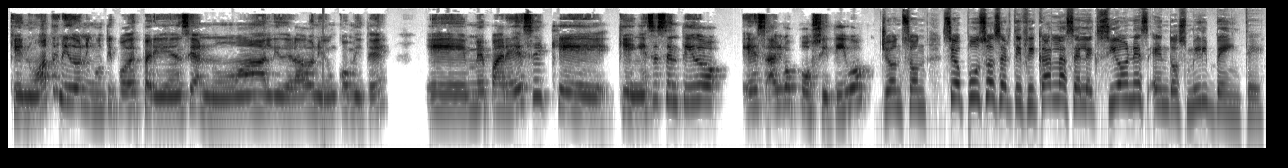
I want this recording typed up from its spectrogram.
que no ha tenido ningún tipo de experiencia, no ha liderado ningún comité. Eh, me parece que, que en ese sentido es algo positivo. Johnson se opuso a certificar las elecciones en 2020.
